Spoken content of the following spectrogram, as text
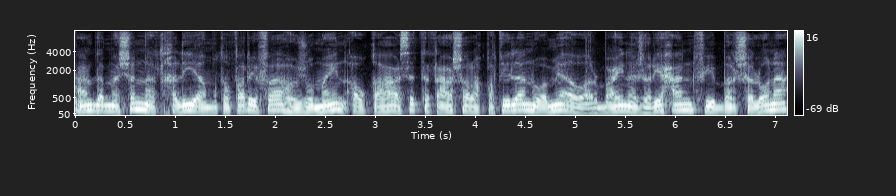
عندما شنت خلية متطرفة هجومين أوقعا 16 قتيلا و140 جريحا في برشلونة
